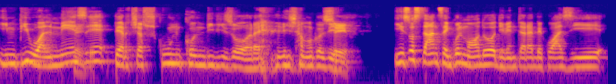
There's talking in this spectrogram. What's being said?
in più al mese per ciascun condivisore, diciamo così. Sì. In sostanza, in quel modo diventerebbe quasi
